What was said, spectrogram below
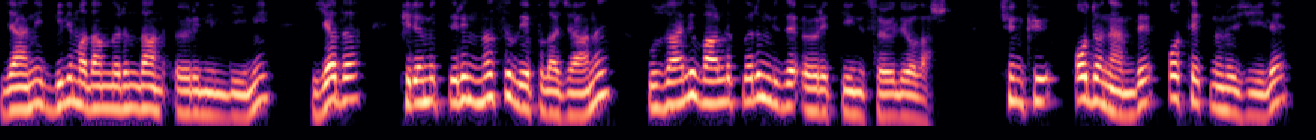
yani bilim adamlarından öğrenildiğini ya da piramitlerin nasıl yapılacağını uzaylı varlıkların bize öğrettiğini söylüyorlar. Çünkü o dönemde o teknolojiyle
